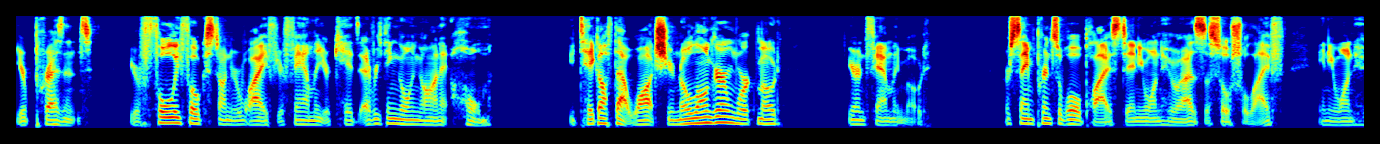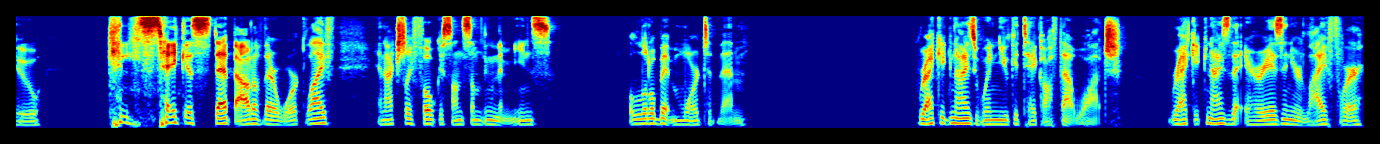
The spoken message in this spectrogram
you're present. You're fully focused on your wife, your family, your kids, everything going on at home. You take off that watch, you're no longer in work mode, you're in family mode. Or same principle applies to anyone who has a social life, anyone who can take a step out of their work life and actually focus on something that means a little bit more to them. Recognize when you could take off that watch. Recognize the areas in your life where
